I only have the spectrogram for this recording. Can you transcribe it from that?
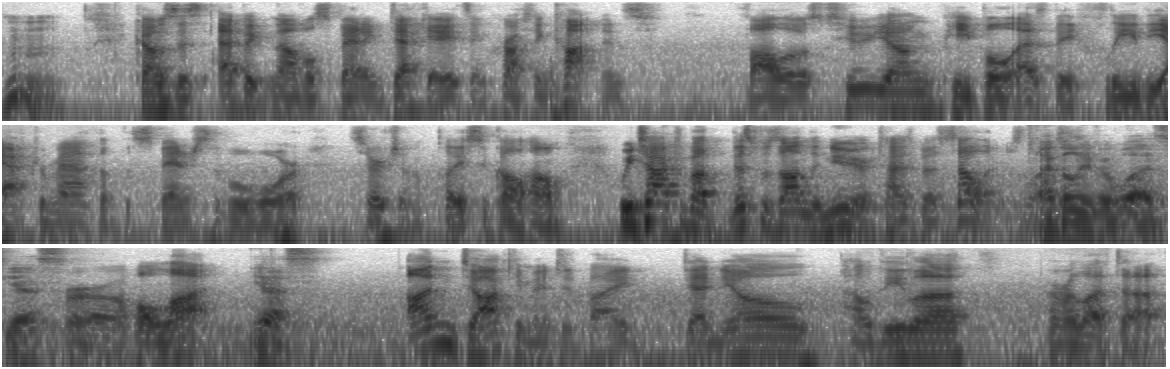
Hmm. Comes this epic novel spanning decades and crossing continents. Follows two young people as they flee the aftermath of the Spanish Civil War in search of a place to call home. We talked about this was on the New York Times bestsellers list I believe it was, yes. for a whole lot. Yes. Undocumented by Danielle Padilla Peralta.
